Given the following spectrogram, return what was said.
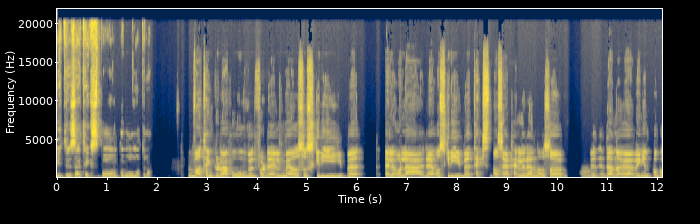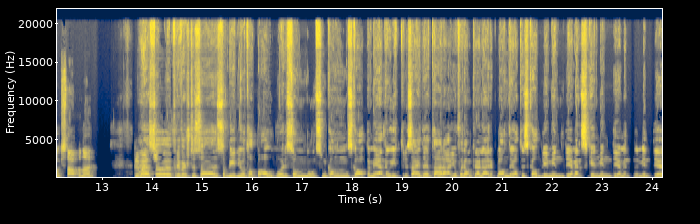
ytre seg tekst på, på gode måter. Da. Hva tenker du er hovedfordelen med å skrive eller å lære å skrive tekstbasert heller enn også denne øvingen på bokstavene? Nei, altså, for det første så, så, blir det jo tatt på alvor som noen som kan skape mening og ytre seg. Dette her er jo forankra i læreplanen, det at vi skal bli myndige mennesker, myndige, myndige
